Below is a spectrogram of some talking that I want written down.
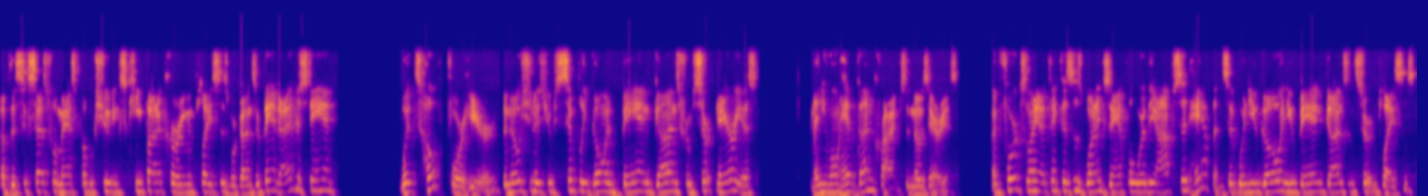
of the successful mass public shootings keep on occurring in places where guns are banned. I understand what's hoped for here. The notion is you simply go and ban guns from certain areas, then you won't have gun crimes in those areas. Unfortunately, I think this is one example where the opposite happens that when you go and you ban guns in certain places,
